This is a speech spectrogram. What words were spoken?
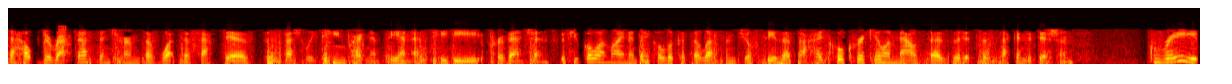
to help direct us in terms of what's effective, especially teen pregnancy and STD prevention. If you go online and take a look at the lessons, you'll see that the high school curriculum now says that it's a second edition. Great.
